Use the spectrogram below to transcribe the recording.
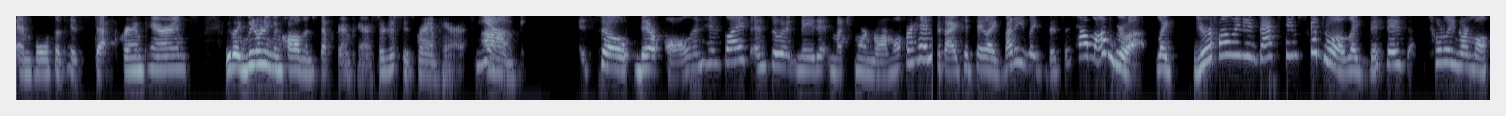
and both of his step grandparents like we don't even call them step grandparents they're just his grandparents. Yeah. Um, so they're all in his life and so it made it much more normal for him because i could say like buddy like this is how mom grew up. Like you're following the exact same schedule. Like this is totally normal.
